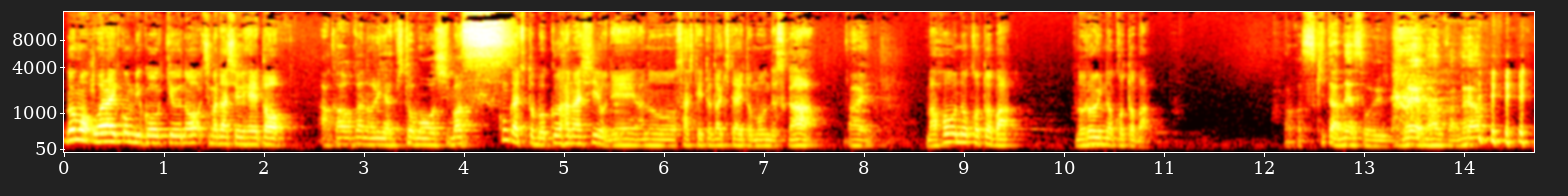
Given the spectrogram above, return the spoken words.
どうもお笑いコンビ号泣の島田秀平と。赤岡典明と申します。今回ちょっと僕話をねあのさせていただきたいと思うんですがはい。魔法の言葉呪いの言葉。なんか好きだねそういうのね。なんかね。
